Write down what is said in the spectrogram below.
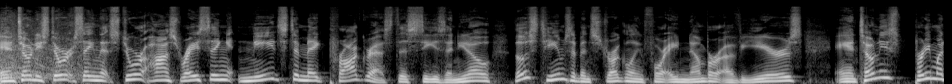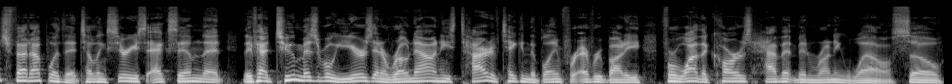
And Tony Stewart saying that Stewart Haas Racing needs to make progress this season. You know, those teams have been struggling for a number of years, and Tony's pretty much fed up with it, telling Sirius XM that they've had two miserable years in a row now, and he's tired of taking the blame for everybody for why the cars haven't been running well. So,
